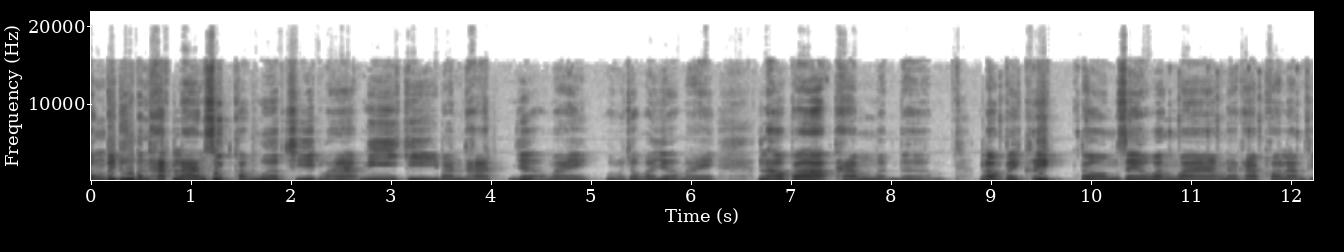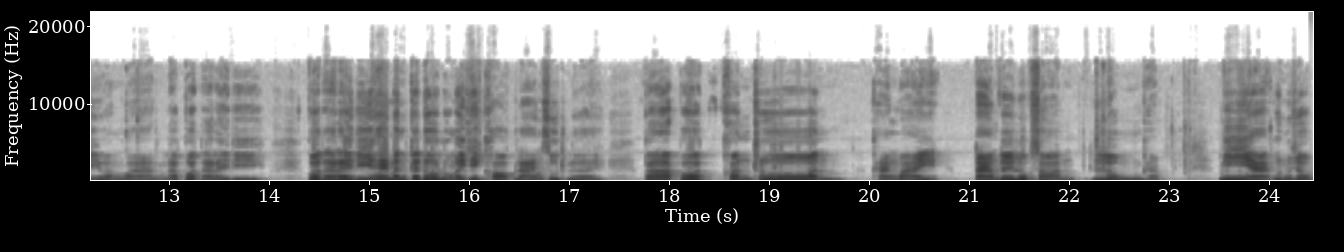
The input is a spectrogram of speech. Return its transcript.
ลงไปดูบรรทัดล่างสุดของ Worksheet ว่ามีกี่บรรทัดเยอะไหมคุณผู้ชมว่าเยอะไหม เราก็ทำเหมือนเดิม ลองไปคลิกตรงเซลล์ว่างๆนะครับ คอลัมน์ที่ว่างๆ แล้วกดอะไรดี กดอะไรดีให้มันกระโดดลงไปที่ขอบล่างสุดเลย ก็กด Control ค้างไว้ตามด้วยลูกศรลงครับ นี่ฮะคุณผู้ชม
